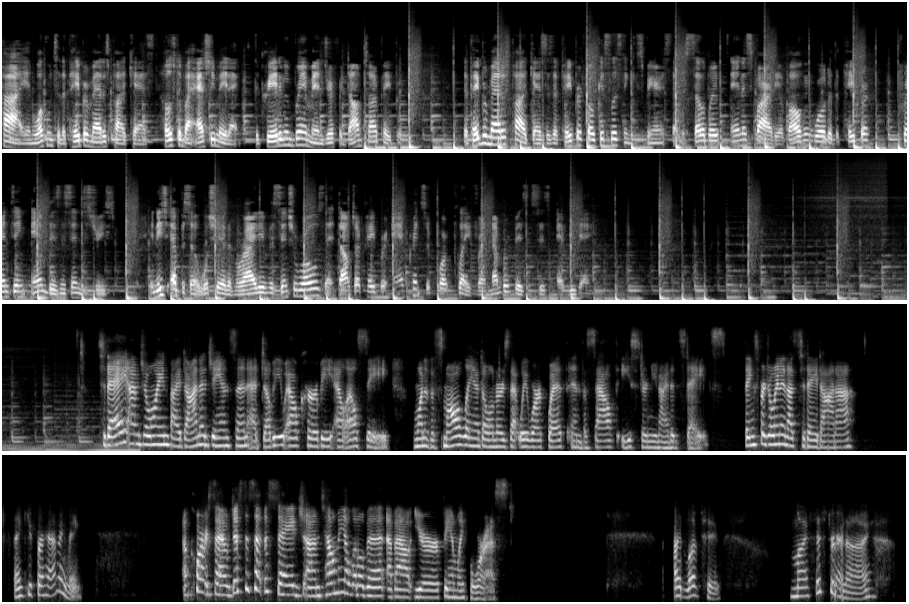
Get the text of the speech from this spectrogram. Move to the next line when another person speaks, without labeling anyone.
Hi, and welcome to the Paper Matters podcast, hosted by Ashley Madak, the creative and brand manager for Domtar Paper. The Paper Matters podcast is a paper focused listening experience that will celebrate and inspire the evolving world of the paper, printing, and business industries. In each episode, we'll share the variety of essential roles that Domtar Paper and Print Support play for a number of businesses every day.
Today, I'm joined by Donna Jansen at WL Kirby LLC, one of the small landowners that we work with in the southeastern United States. Thanks for joining us today, Donna.
Thank you for having me.
Of course. So, just to set the stage, um, tell me a little bit about your family forest.
I'd love to. My sister and I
